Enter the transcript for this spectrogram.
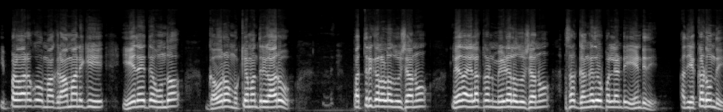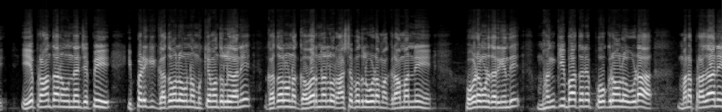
ఇప్పటి వరకు మా గ్రామానికి ఏదైతే ఉందో గౌరవ ముఖ్యమంత్రి గారు పత్రికలలో చూశాను లేదా ఎలక్ట్రానిక్ మీడియాలో చూశాను. అసలు గంగదేవపల్లి అంటే ఏంటిది? అది ఎక్కడుంది? ఏ ప్రాంతాన ఉందని చెప్పి ఇప్పటికీ గతంలో ఉన్న ముఖ్యమంత్రులు కానీ గతంలో ఉన్న గవర్నర్లు రాష్ట్రపతులు కూడా మా గ్రామాన్ని పోవడం కూడా జరిగింది. మంకీ బాత్ అనే ప్రోగ్రాంలో కూడా మన ప్రధాని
